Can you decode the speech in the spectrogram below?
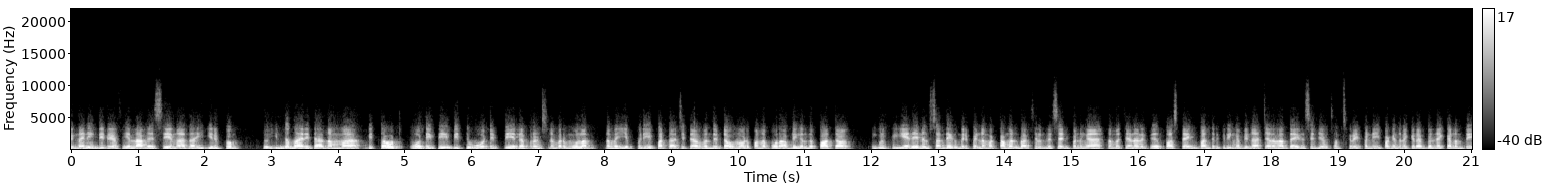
ரிமைனிங் டீடைல்ஸ் எல்லாமே சேமாக தான் இருக்கும். ஸோ இந்த மாதிரி தான் நம்ம without OTP with OTP reference number மூலம் நம்ம எப்படி பட்டா சிட்டா வந்து டவுன்லோடு பண்ண போகிறோம் அப்படிங்கிறத பார்த்தோம் உங்களுக்கு ஏதேனும் சந்தேகம் இருப்பின் நம்ம கமெண்ட் பாக்ஸில் மெசேஜ் பண்ணுங்க. நம்ம சேனலுக்கு ஃபர்ஸ்ட் டைம் வந்திருக்கிறீங்க அப்படின்னா சேனலை தயவு செஞ்சு சப்ஸ்கிரைப் பண்ணி பக்கத்தில் இருக்கிற பெல் ஐக்கான் அமைத்து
